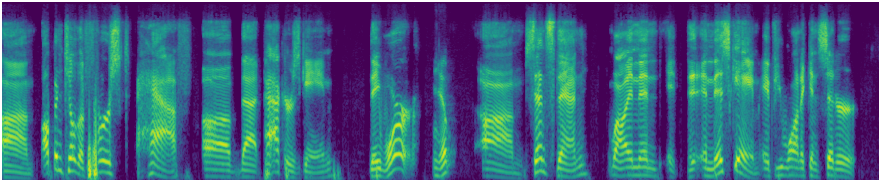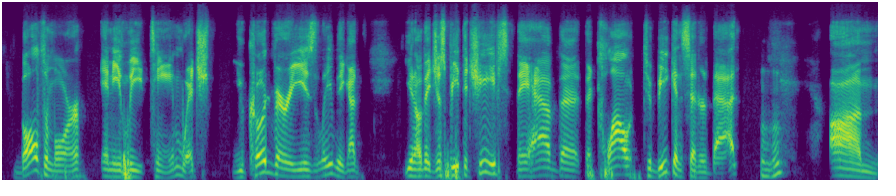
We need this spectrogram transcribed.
um, up until the first half of that Packers game, they were. Yep. Um, since then, well, and then it, in this game, if you want to consider Baltimore an elite team, which you could very easily, they got, you know, they just beat the Chiefs. They have the the clout to be considered that. Mhm. Um,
